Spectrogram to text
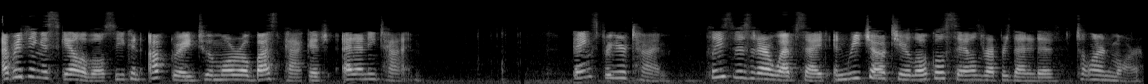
Everything is scalable so you can upgrade to a more robust package at any time. Thanks for your time. Please visit our website and reach out to your local sales representative to learn more.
